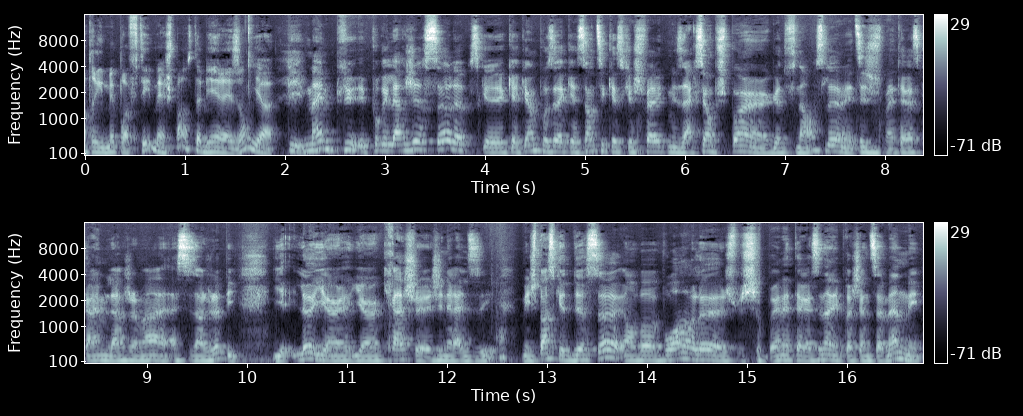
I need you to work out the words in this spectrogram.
entre guillemets, profiter, mais je pense que tu as bien raison. Il y a... Puis même plus, pour élargir ça, là, parce que quelqu'un me posait la question, tu sais, qu'est-ce que je fais avec mes actions? Puis je suis pas un gars de finance, là, mais tu sais, je m'intéresse quand même largement à, ces enjeux-là. Puis là, il y, a un, il y, a un, crash euh, généralisé. Mais je pense que de ça, on va voir, là, je, suis bien intéressé dans les prochaines semaines, mais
